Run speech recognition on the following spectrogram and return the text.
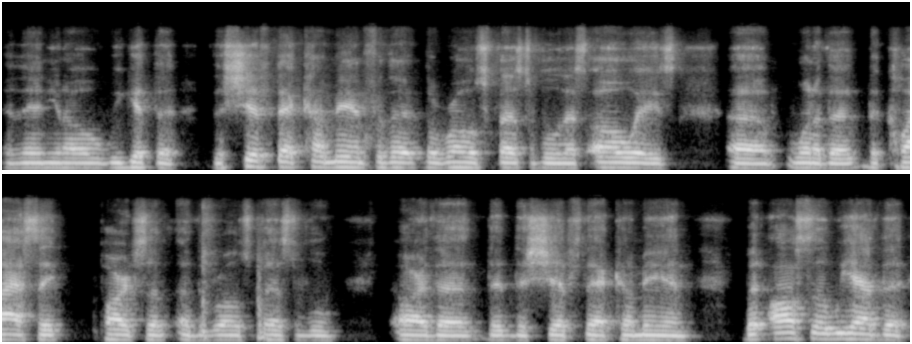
And then you know we get the the shift that come in for the the Rose Festival. That's always uh, one of the the classic parts of, of the Rose Festival are the, the the ships that come in. But also we have the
